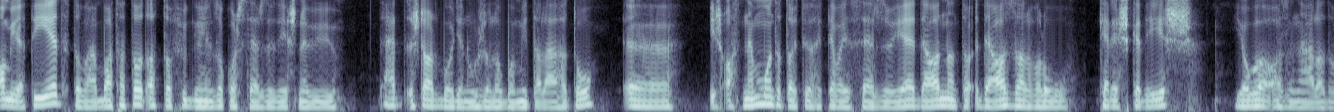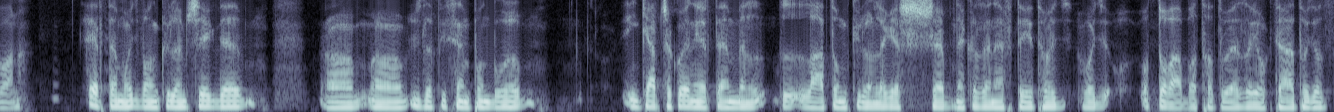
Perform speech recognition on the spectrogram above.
ami a tiéd, továbbadhatod, attól függően, az okos szerződés nevű, hát startból gyanús dologban mi található, ö, és azt nem mondhatod, hogy te vagy a szerzője, de, annantól, de azzal való kereskedés joga az nálad van. Értem, hogy van különbség, de a, a üzleti szempontból inkább csak olyan értelemben látom különlegesebbnek az NFT-t, hogy, hogy ott továbbadható ez a jog, tehát hogy az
